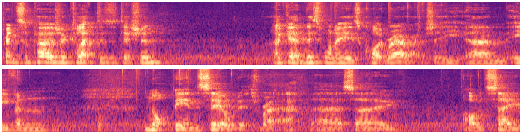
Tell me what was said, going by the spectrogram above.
Prince of Persia Collector's Edition. Again, this one is quite rare actually. Um, even not being sealed, it's rare. Uh, so I would say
